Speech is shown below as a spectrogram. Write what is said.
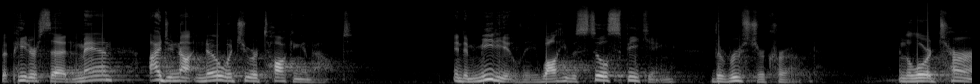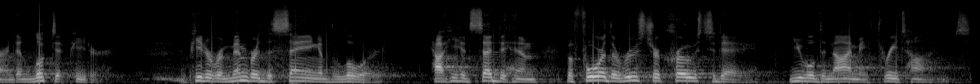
But Peter said, Man, I do not know what you are talking about. And immediately, while he was still speaking, the rooster crowed. And the Lord turned and looked at Peter. And Peter remembered the saying of the Lord, how he had said to him, Before the rooster crows today, you will deny me three times.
